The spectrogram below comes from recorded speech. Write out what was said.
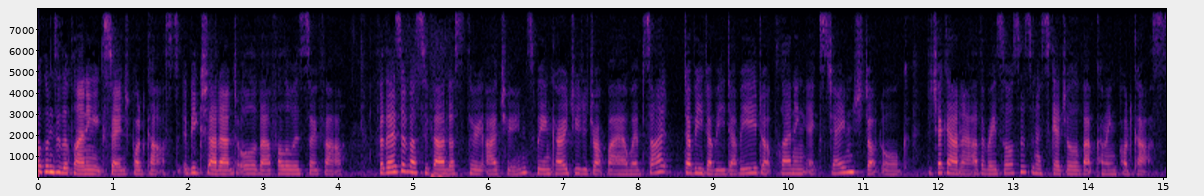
Welcome to the Planning Exchange podcast. A big shout out to all of our followers so far. For those of us who found us through iTunes, we encourage you to drop by our website, www.planningexchange.org, to check out our other resources and a schedule of upcoming podcasts.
